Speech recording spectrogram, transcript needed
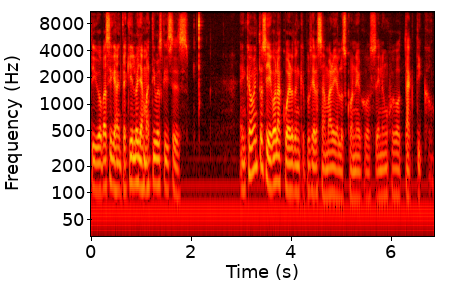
Digo, básicamente aquí lo llamativo es que dices, ¿en qué momento se llegó el acuerdo en que pusieras a Mario y a los conejos en un juego táctico?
